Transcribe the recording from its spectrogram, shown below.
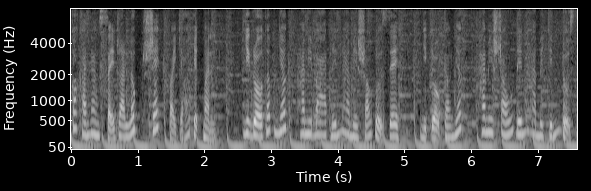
có khả năng xảy ra lốc, xét và gió giật mạnh. Nhiệt độ thấp nhất 23 đến 26 độ C, nhiệt độ cao nhất 26 đến 29 độ C.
